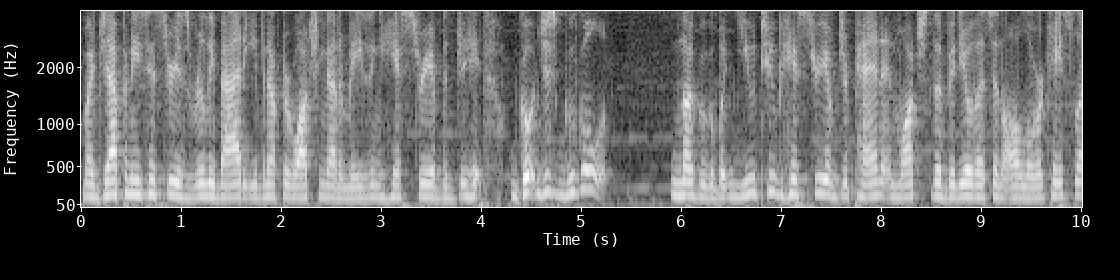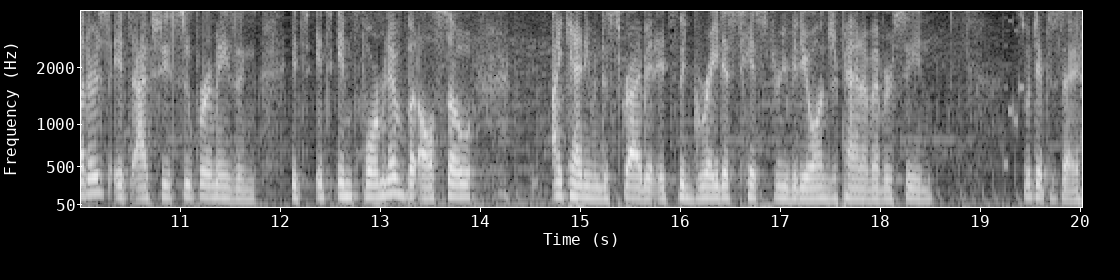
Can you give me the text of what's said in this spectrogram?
My Japanese history is really bad even after watching that amazing history of the go just Google not Google but YouTube history of Japan and watch the video that's in all lowercase letters. It's actually super amazing. It's it's informative but also I can't even describe it. It's the greatest history video on Japan I've ever seen. So what do you have to say?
